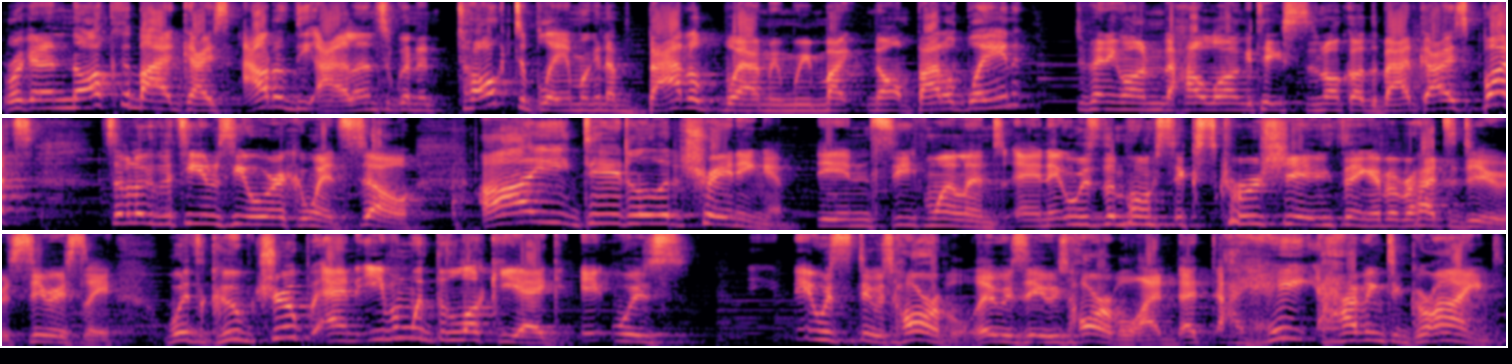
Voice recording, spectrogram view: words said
we're gonna knock the bad guys out of the islands. We're gonna talk to Blaine. We're gonna battle, well, I mean, we might not battle Blaine, depending on how long it takes to knock out the bad guys, but let's have a look at the team and see what we're working with. So, I did a little bit of training in Seafoam Islands, and it was the most excruciating thing I've ever had to do, seriously. With Goop Troop, and even with the Lucky Egg, it was it was it was horrible. It was it was horrible. I, I, I hate having to grind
